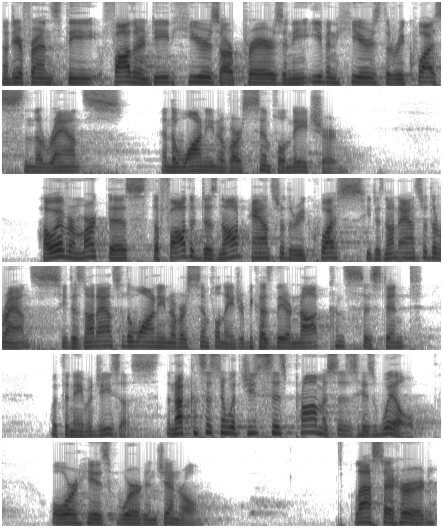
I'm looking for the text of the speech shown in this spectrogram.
Now, dear friends, the Father indeed hears our prayers, and he even hears the requests and the rants and the wanting of our sinful nature. However, mark this the Father does not answer the requests, He does not answer the rants, He does not answer the wanting of our sinful nature because they are not consistent with the name of Jesus. They're not consistent with Jesus' promises, His will, or His word in general. Last I heard,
